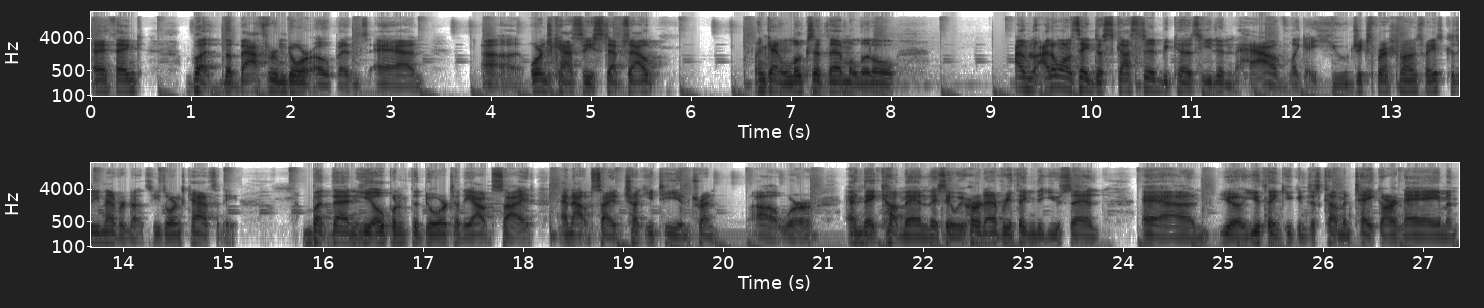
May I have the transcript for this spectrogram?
I think. But the bathroom door opens and uh, Orange Cassidy steps out and kind of looks at them a little I don't want to say disgusted because he didn't have like a huge expression on his face because he never does. He's Orange Cassidy. But then he opened the door to the outside, and outside Chucky T and Trent uh, were, and they come in. They say, "We heard everything that you said, and you know, you think you can just come and take our name." And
